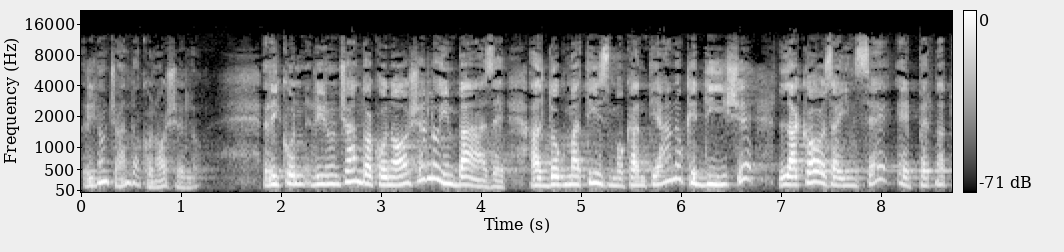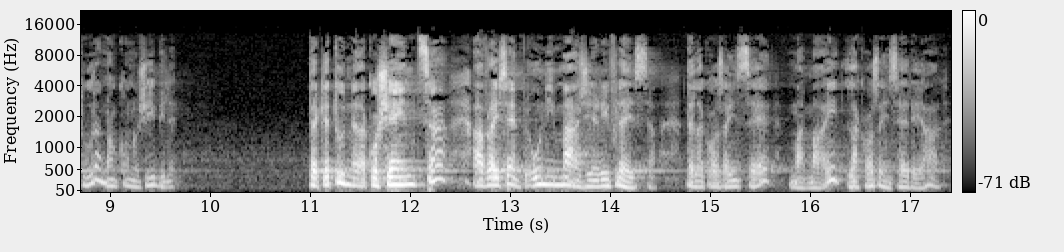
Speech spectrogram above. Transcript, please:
rinunciando a conoscerlo. Rinunciando a conoscerlo in base al dogmatismo kantiano che dice la cosa in sé è per natura non conoscibile. Perché tu nella coscienza avrai sempre un'immagine riflessa della cosa in sé, ma mai la cosa in sé reale.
